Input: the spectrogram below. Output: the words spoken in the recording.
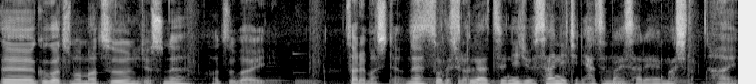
えー、9月の末にですね発売されましたよねそうです。9月23日に発売されました、うん、はい。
